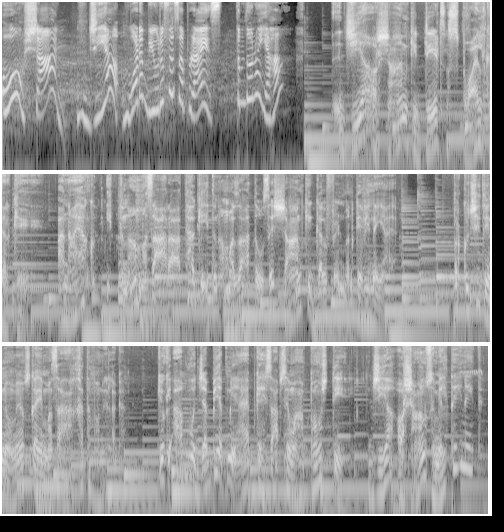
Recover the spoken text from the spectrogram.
ओह, Shaan! Jiya what a beautiful surprise तुम दोनों यहाँ? जिया और शान की डेट्स स्पॉइल करके अनाया को इतना मज़ा आ रहा था कि इतना मज़ा तो उसे शान की गर्लफ्रेंड बन के भी नहीं आया पर कुछ ही दिनों में उसका ये मज़ा खत्म होने लगा क्योंकि अब वो जब भी अपनी ऐप के हिसाब से वहाँ पहुँचती जिया और शान उसे मिलते ही नहीं थे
